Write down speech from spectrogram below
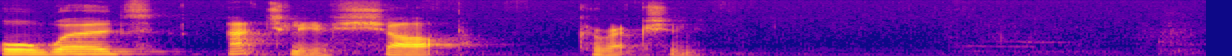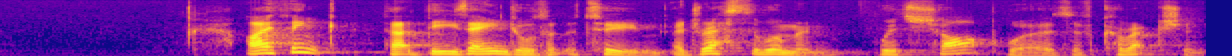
or words actually of sharp correction? I think that these angels at the tomb address the woman with sharp words of correction,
